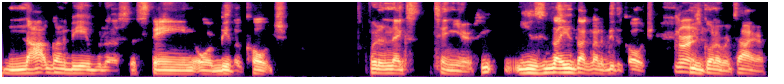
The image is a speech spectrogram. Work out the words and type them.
not going to be able to sustain or be the coach for the next 10 years. He, he's not, he's not going to be the coach. Right. He's going to retire.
